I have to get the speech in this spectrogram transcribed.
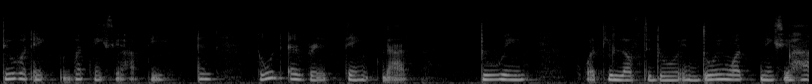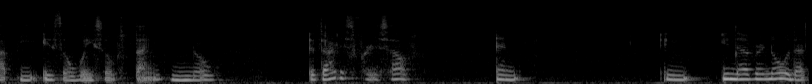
do what it, what makes you happy and don't ever think that doing what you love to do and doing what makes you happy is a waste of time. No. That is for yourself. And and you never know that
